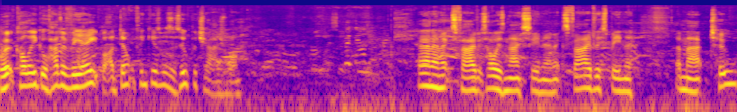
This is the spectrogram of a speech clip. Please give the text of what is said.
work colleague who had a V8, but I don't think his was a supercharged one. And an MX5, it's always nice seeing an MX5, this being a, a Mark II,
